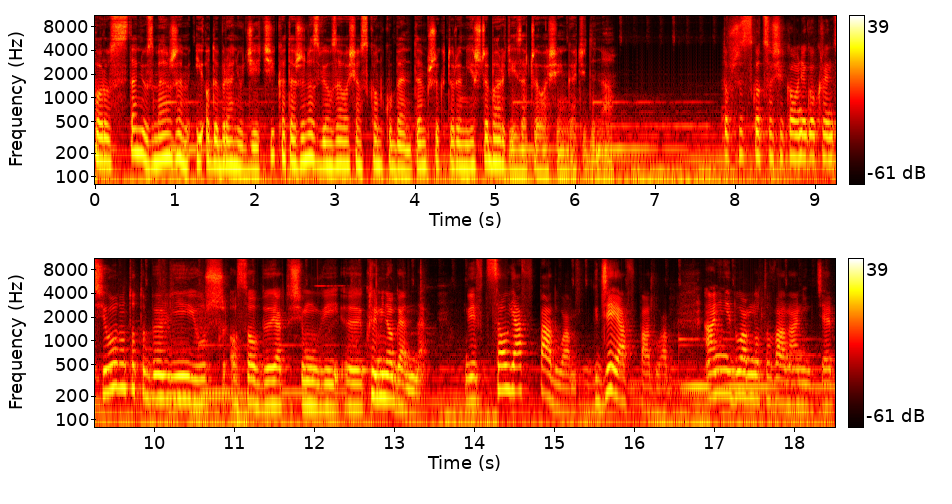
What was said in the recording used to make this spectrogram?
Po rozstaniu z mężem i odebraniu dzieci, Katarzyna związała się z konkubentem, przy którym jeszcze bardziej zaczęła sięgać dna. To wszystko, co się koło niego kręciło, no to to byli już osoby, jak to się mówi, y, kryminogenne. Mówię, w co ja wpadłam? Gdzie ja wpadłam? Ani nie byłam notowana nigdzie.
